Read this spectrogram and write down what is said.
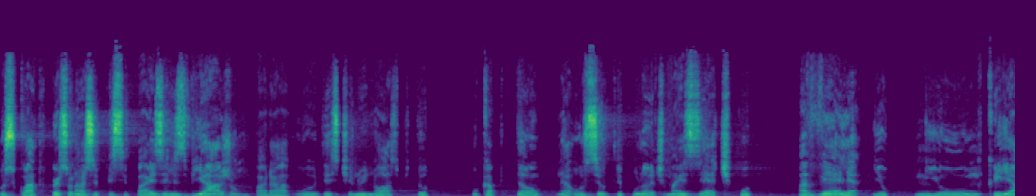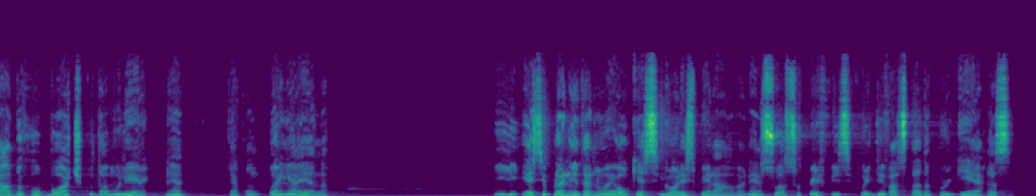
Os quatro personagens principais eles viajam para o destino inóspito o capitão, né, o seu tripulante mais ético, a velha e o, e o um criado robótico da mulher, né, que acompanha ela. E esse planeta não é o que a senhora esperava, né? Sua superfície foi devastada por guerras,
